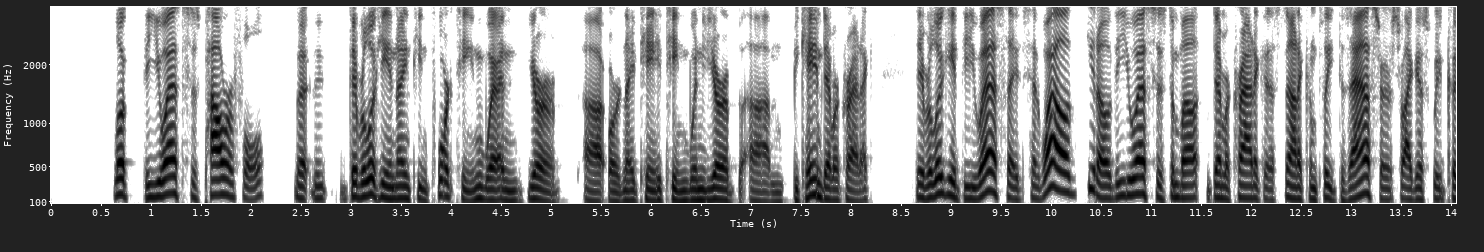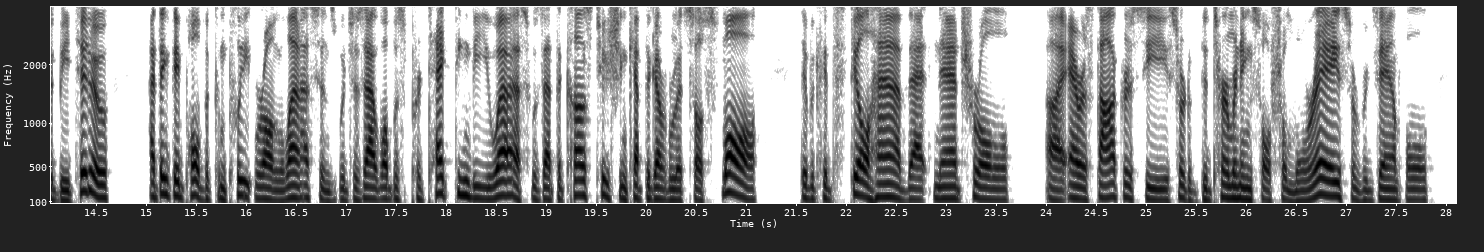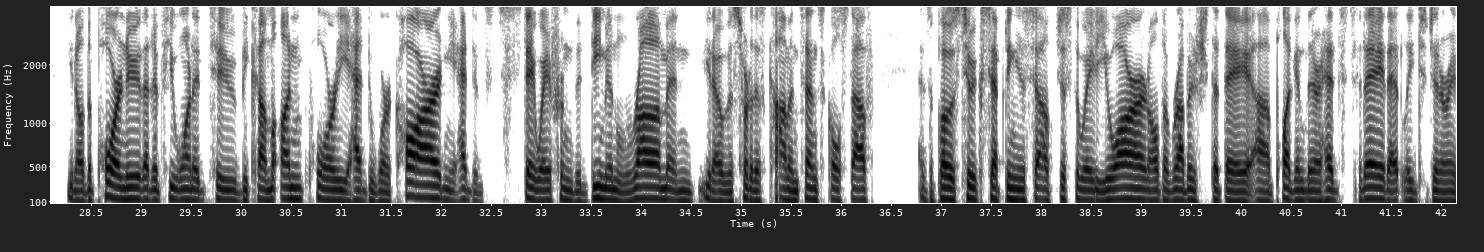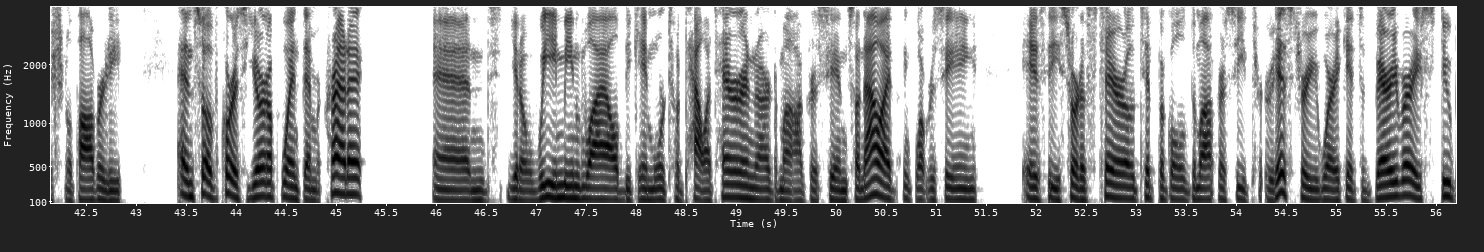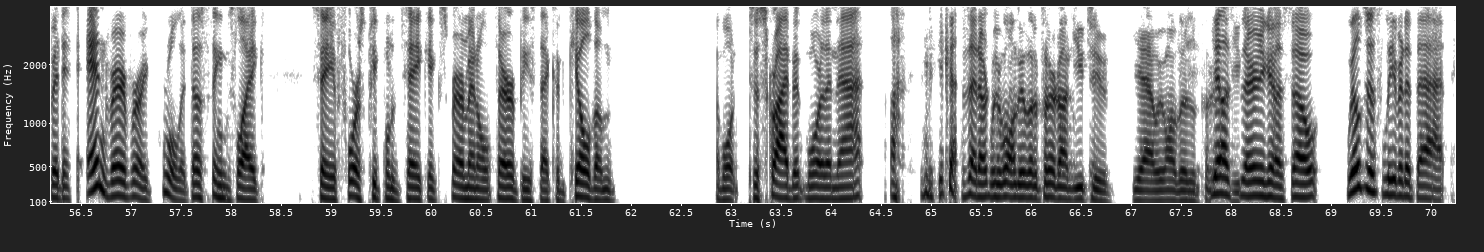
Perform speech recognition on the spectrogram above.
look, the U.S. is powerful. They were looking in 1914 when Europe, uh, or 1918 when Europe um, became democratic they were looking at the U.S. They said, well, you know, the U.S. is dem- democratic and it's not a complete disaster, so I guess we could be too. I think they pulled the complete wrong lessons, which is that what was protecting the U.S. was that the Constitution kept the government so small that we could still have that natural uh, aristocracy sort of determining social mores. So, for example, you know, the poor knew that if you wanted to become unpoor, you had to work hard and you had to stay away from the demon rum and, you know, it was sort of this commonsensical stuff as opposed to accepting yourself just the way you are and all the rubbish that they uh, plug in their heads today that lead to generational poverty. And so, of course, Europe went democratic. And, you know, we meanwhile became more totalitarian in our democracy. And so now I think what we're seeing is the sort of stereotypical democracy through history where it gets very, very stupid and very, very cruel. It does things like, say, force people to take experimental therapies that could kill them. I won't describe it more than that. because I don't. We won't be able to put it on YouTube. Yeah, we won't be able to put it. Yes, there you go. So we'll just leave it at that.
